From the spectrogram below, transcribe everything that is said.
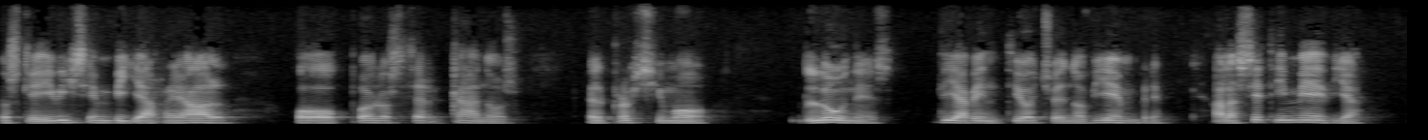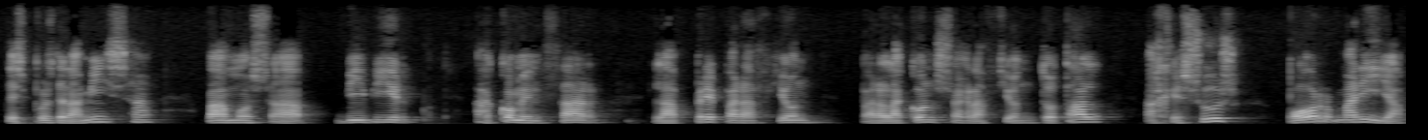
los que vivís en Villarreal o pueblos cercanos, el próximo lunes, día 28 de noviembre, a las siete y media después de la misa, vamos a vivir, a comenzar la preparación para la consagración total a Jesús por María.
